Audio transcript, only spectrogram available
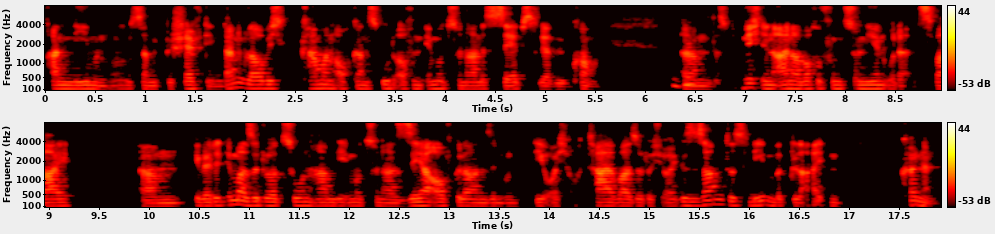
annehmen und uns damit beschäftigen, dann glaube ich, kann man auch ganz gut auf ein emotionales Selbstlevel kommen. Mhm. Ähm, das wird nicht in einer Woche funktionieren oder in zwei. Ähm, ihr werdet immer Situationen haben, die emotional sehr aufgeladen sind und die euch auch teilweise durch euer gesamtes Leben begleiten können.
